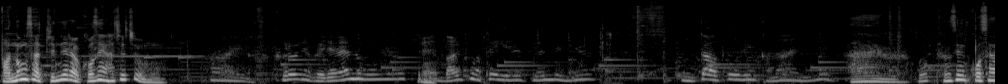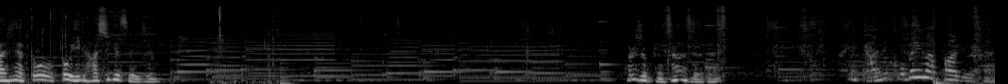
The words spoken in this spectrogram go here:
밭농사 짓느라 고생하셨죠 뭐. 아유, 그러니 그전에는 뭐 예. 말도 못하게 이랬었는데 이제 좀또 앞으로 그냥 가만히 있네. 아유 뭐 평생 고생하시냐 또 또 일 하시겠어요 지금. 허리 좀 괜찮으세요, 네? 아니, 다리 꼬뱅이 아파가지고 있잖아.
